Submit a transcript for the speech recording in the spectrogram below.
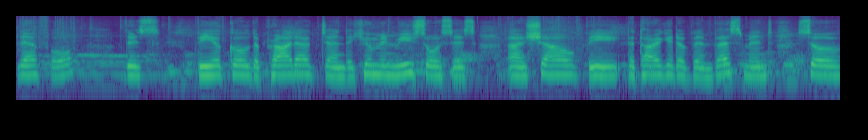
Therefore, this vehicle, the product, and the human resources uh, shall be the target of investment so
